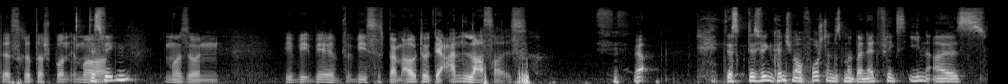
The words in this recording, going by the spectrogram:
Dass Rittersporn immer, Deswegen, immer so ein, wie, wie, wie, wie ist es beim Auto, der Anlasser ist. Ja. Das, deswegen könnte ich mir auch vorstellen, dass man bei Netflix ihn als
